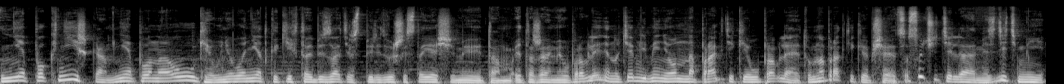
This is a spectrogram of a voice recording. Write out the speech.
не по книжкам, не по науке, у него нет каких-то обязательств перед вышестоящими там этажами управления, но тем не менее он на практике управляет, он на практике общается с учителями, с детьми,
